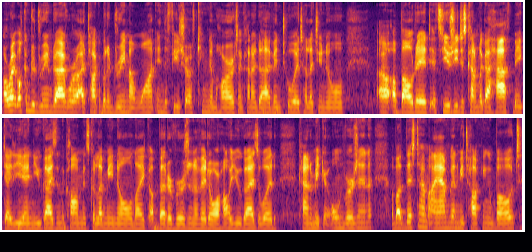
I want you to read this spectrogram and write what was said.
Alright, welcome to Dream Dive, where I talk about a dream I want in the future of Kingdom Hearts and kind of dive into it to let you know uh, about it. It's usually just kind of like a half-baked idea, and you guys in the comments could let me know like a better version of it or how you guys would kind of make your own version. But this time I am going to be talking about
